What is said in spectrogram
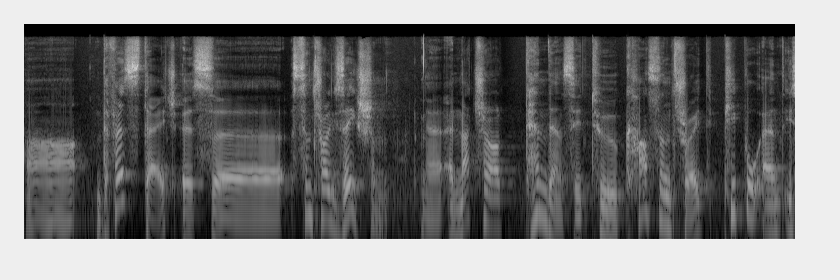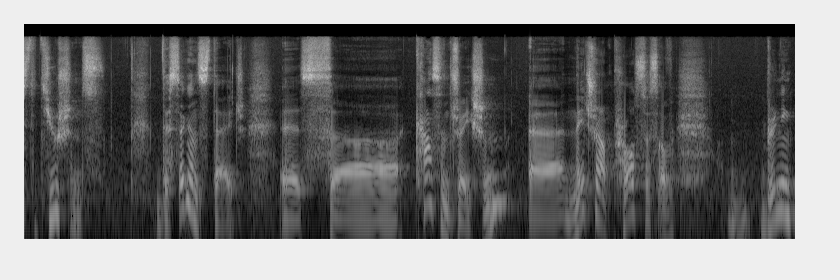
Uh, the first stage is uh, centralization a natural tendency to concentrate people and institutions. The second stage is uh, concentration, a natural process of bringing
